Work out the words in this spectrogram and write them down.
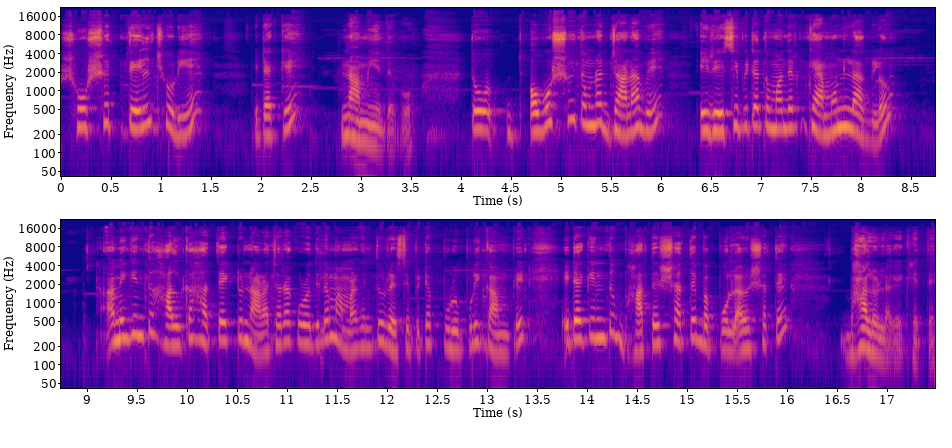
সর্ষের তেল ছড়িয়ে এটাকে নামিয়ে দেব। তো অবশ্যই তোমরা জানাবে এই রেসিপিটা তোমাদের কেমন লাগল। আমি কিন্তু হালকা হাতে একটু নাড়াচাড়া করে দিলাম। আমার কিন্তু রেসিপিটা পুরোপুরি কমপ্লিট এটা কিন্তু ভাতের সাথে বা পোলাওয়ের সাথে ভালো লাগে খেতে।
